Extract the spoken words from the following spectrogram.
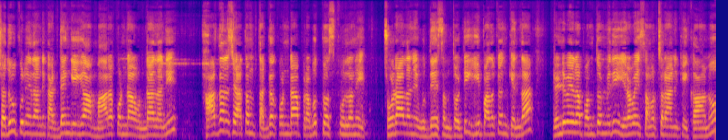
చదువుకునే దానికి అడ్డంకిగా మారకుండా ఉండాలని హాజరు శాతం తగ్గకుండా ప్రభుత్వ స్కూళ్ళని చూడాలనే ఉద్దేశంతో ఈ పథకం కింద రెండు వేల పంతొమ్మిది ఇరవై సంవత్సరానికి కాను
